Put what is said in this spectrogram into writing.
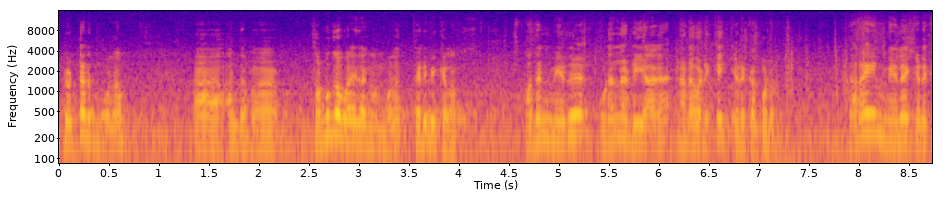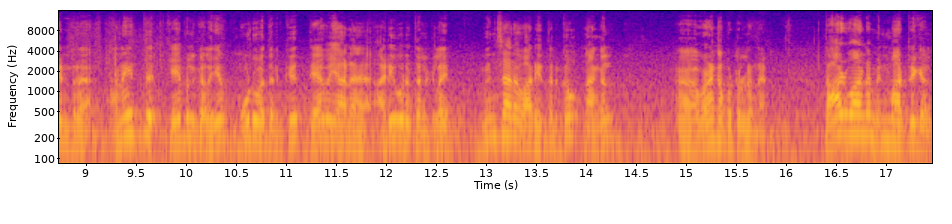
ட்விட்டர் மூலம் அந்த ப- சமூக வலைதளங்கள் மூலம் தெரிவிக்கலாம். அதன் மீது உடனடியாக நடவடிக்கை எடுக்கப்படும். தரையின் மேலே கிடக்கின்ற அனைத்து கேபிள்களையும் மூடுவதற்கு தேவையான அறிவுறுத்தல்களை மின்சார வாரியத்திற்கும் நாங்கள் வழங்கப்பட்டுள்ளன. தாழ்வான மின்மாற்றிகள்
